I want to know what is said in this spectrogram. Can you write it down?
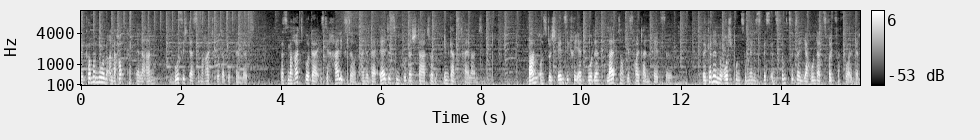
Wir kommen nun an der Hauptkapelle an, wo sich der Smaragd-Buddha befindet. Der Smaragd-Buddha ist der heiligste und eine der ältesten Buddha-Statuen in ganz Thailand. Wann und durch wen sie kreiert wurde, bleibt noch bis heute ein Rätsel. Wir können den Ursprung zumindest bis ins 15. Jahrhundert zurückverfolgen.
